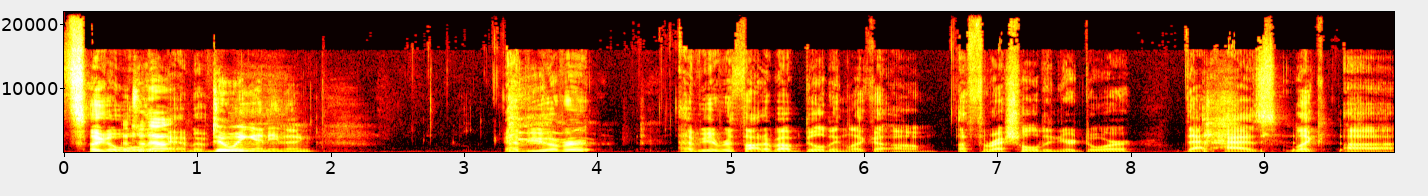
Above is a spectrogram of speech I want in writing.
It's like a woolly Without mammoth. doing anything. Have you ever have you ever thought about building like a um a threshold in your door that has like uh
